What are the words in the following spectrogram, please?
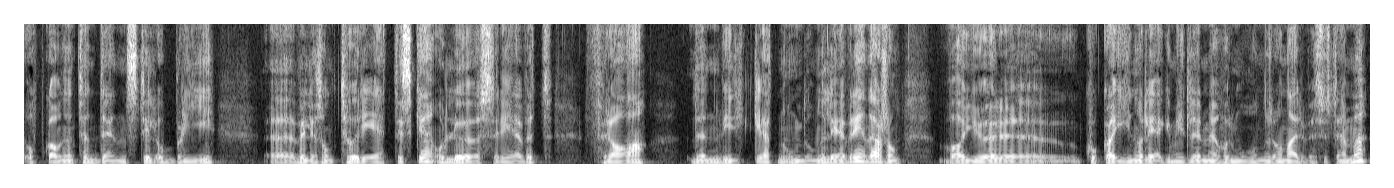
oppgavene en tendens til å bli veldig sånn teoretiske og løsrevet fra den virkeligheten ungdommene lever i. Det er sånn Hva gjør eh, kokain og legemidler med hormoner og nervesystemet?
